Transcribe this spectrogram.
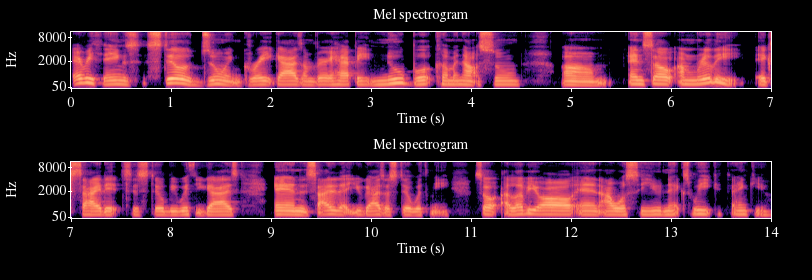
everything's still doing great, guys. I'm very happy. New book coming out soon. Um, and so I'm really excited to still be with you guys and excited that you guys are still with me. So I love you all, and I will see you next week. Thank you.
